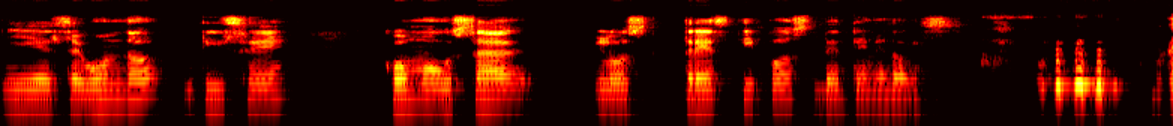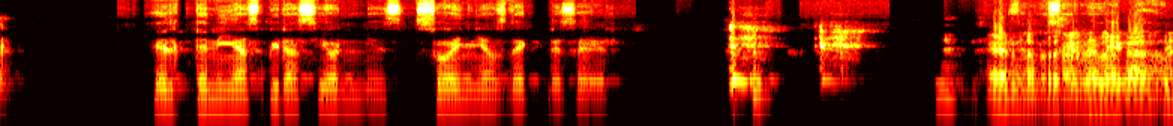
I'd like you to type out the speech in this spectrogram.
Y el segundo dice cómo usar los tres tipos de tenedores. Él tenía aspiraciones, sueños de crecer. Era una persona elegante.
